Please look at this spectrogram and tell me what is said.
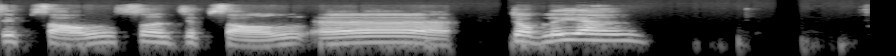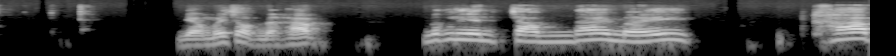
12 ส่วน 12อ่าจบหรือยัง ยังไม่จบนะครับ นักเรียนจำได้ไหมคาบ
